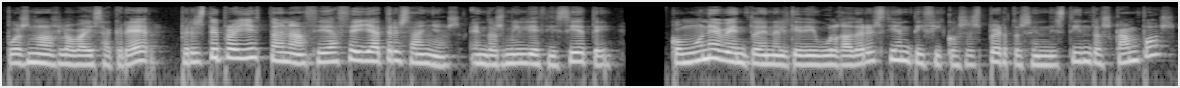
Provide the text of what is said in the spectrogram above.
Pues no os lo vais a creer, pero este proyecto nació hace ya tres años, en 2017, como un evento en el que divulgadores científicos expertos en distintos campos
